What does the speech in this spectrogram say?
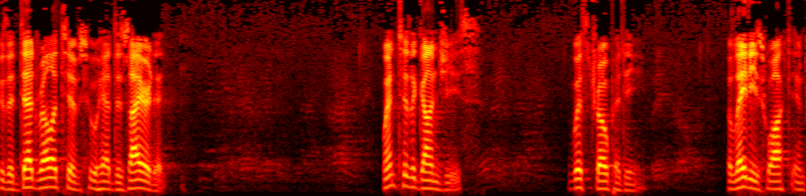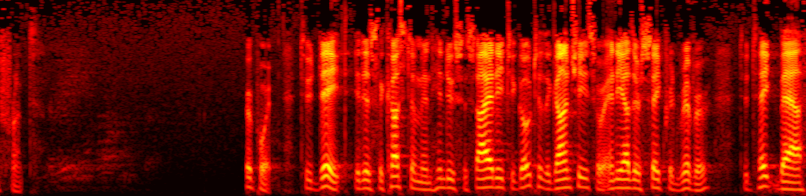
to the dead relatives who had desired it, went to the Ganges with Draupadi. The ladies walked in front. Report. To date, it is the custom in Hindu society to go to the Ganges or any other sacred river to take bath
